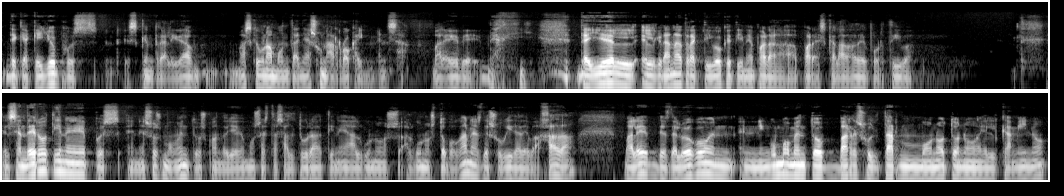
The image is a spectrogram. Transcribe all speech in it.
de que aquello, pues, es que en realidad, más que una montaña, es una roca inmensa, ¿vale? De, ahí el, gran atractivo que tiene para, para escalada deportiva. El sendero tiene, pues en esos momentos, cuando lleguemos a estas alturas, tiene algunos, algunos toboganes de subida, de bajada, ¿vale? Desde luego, en, ningún momento va a resultar monótono el camino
